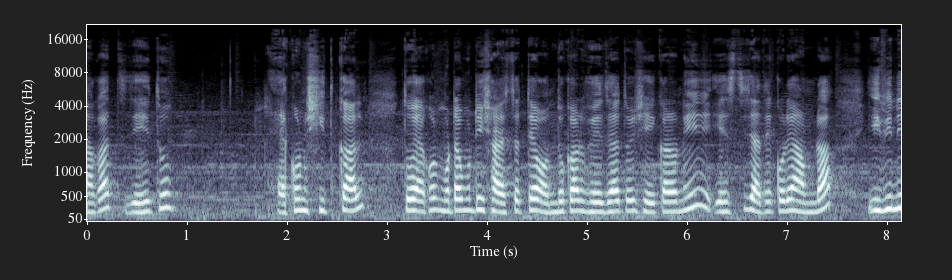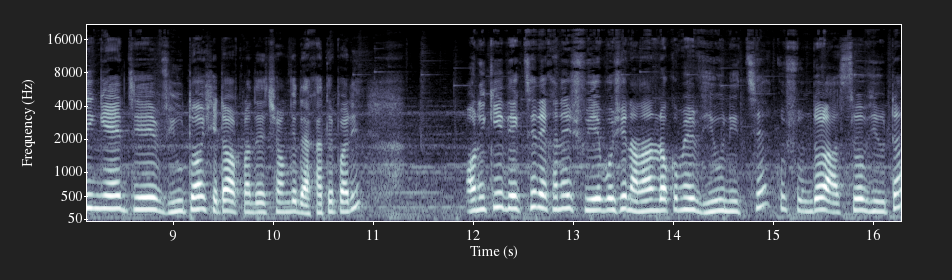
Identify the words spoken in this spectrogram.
নাগাদ, যেহেতু এখন শীতকাল, তো এখন মোটামুটি সাড়ে চারটে অন্ধকার হয়ে যায়, তো সেই কারণেই এসছি যাতে করে আমরা ইভিনিংয়ের যে ভিউটা সেটাও আপনাদের সঙ্গে দেখাতে পারি। অনেকেই দেখছেন এখানে শুয়ে বসে নানান রকমের ভিউ নিচ্ছে। খুব সুন্দর আসছেও ভিউটা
